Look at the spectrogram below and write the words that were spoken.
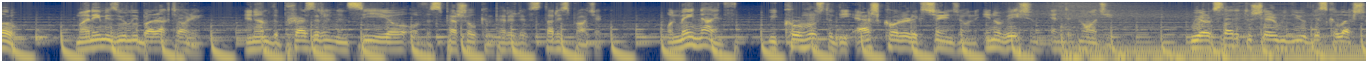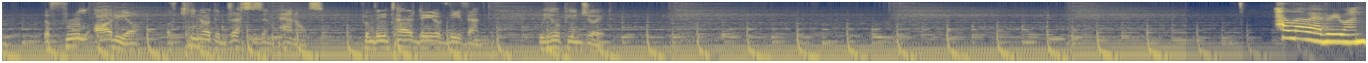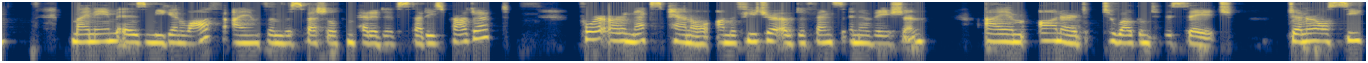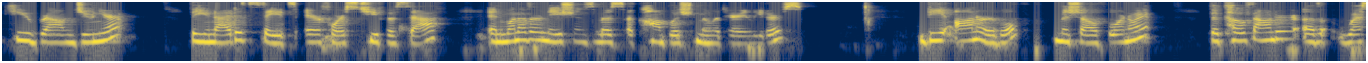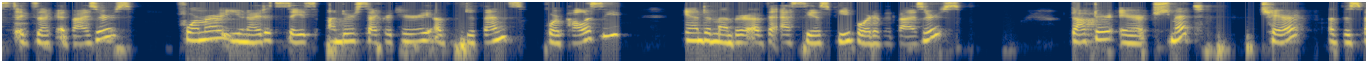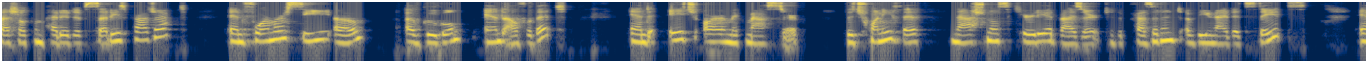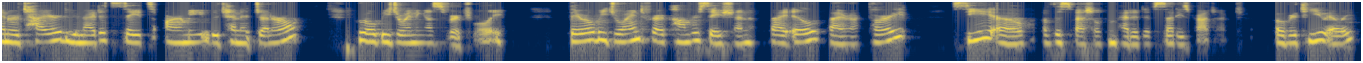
Hello, my name is Ylli Bajraktari, and I'm the president and CEO of the Special Competitive Studies Project. On May 9th, we co hosted the Ash Carter Exchange on Innovation and Technology. We are excited to share with you this collection, the full audio of keynote addresses and panels from the entire day of the event. We hope you enjoyed. Hello, everyone. My name is Megan Waff. I am from the Special Competitive Studies Project. For our next panel on the future of defense innovation, I am honored to welcome to the stage General C.Q. Brown Jr., the United States Air Force Chief of Staff and one of our nation's most accomplished military leaders, the Honorable Michele Flournoy, the co-founder of WestExec Advisors former United States Undersecretary of Defense for Policy and a member of the SCSP Board of Advisors. Dr. Eric Schmidt, Chair of the Special Competitive Studies Project and former CEO of Google and Alphabet, and H.R. McMaster, the 25th National Security Advisor to the President of the United States and retired United States Army Lieutenant General who will be joining us virtually. They will be joined for a conversation by Ylli Bajraktari, CEO of the Special Competitive Studies Project. Over to you, Ylli.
